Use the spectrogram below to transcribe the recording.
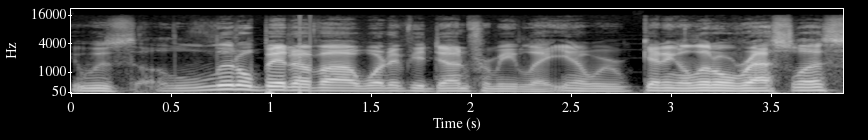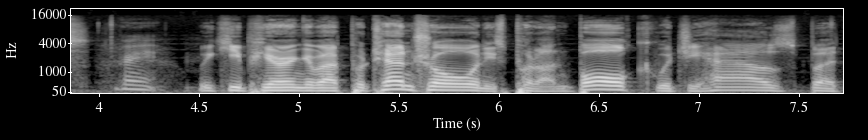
It was a little bit of a what have you done for me late? You know, we were getting a little restless. Right. We keep hearing about potential, and he's put on bulk, which he has, but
